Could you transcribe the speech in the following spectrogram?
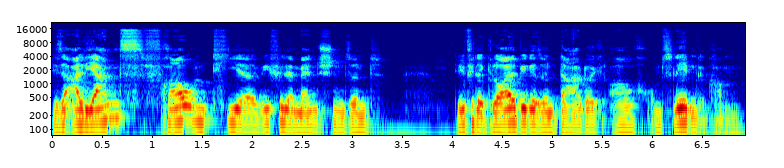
diese Allianz Frau und Tier, wie viele Menschen sind, wie viele Gläubige sind dadurch auch ums Leben gekommen.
